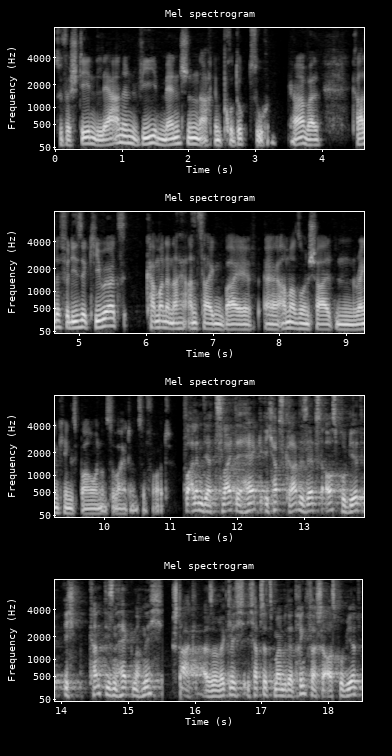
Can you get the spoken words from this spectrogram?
zu verstehen, lernen, wie Menschen nach dem Produkt suchen. Ja, weil gerade für diese Keywords kann man dann nachher Anzeigen bei äh, Amazon schalten, Rankings bauen und so weiter und so fort. Vor allem der zweite Hack, ich habe es gerade selbst ausprobiert. Ich kannte diesen Hack noch nicht stark. Also wirklich, ich habe es jetzt mal mit der Trinkflasche ausprobiert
